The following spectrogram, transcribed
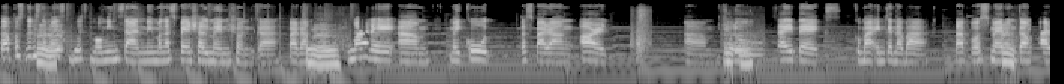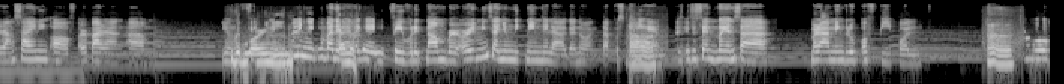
Tapos dun sa mm-hmm. messages mo, minsan may mga special mention ka. Parang, mm-hmm. um, may quote, tapos parang art, um, hello, mm-hmm. Cytex, kumain ka na ba? Tapos meron kang parang signing off or parang um, yung good morning. Usually, yung iba nilalagay ano? favorite number or minsan yung nickname nila, ganon. Tapos DM. Uh-huh. Tapos isi-send mo yun sa maraming group of people. Uh-huh. So,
